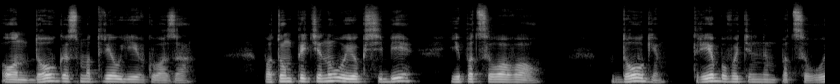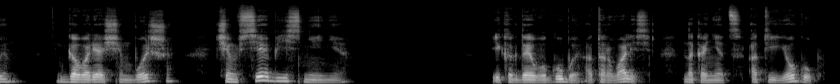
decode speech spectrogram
Он долго смотрел ей в глаза, потом притянул ее к себе и поцеловал. Долгим, требовательным поцелуем, говорящим больше, чем все объяснения. И когда его губы оторвались, наконец, от ее губ,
